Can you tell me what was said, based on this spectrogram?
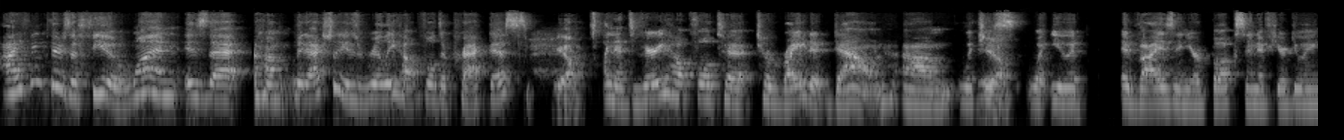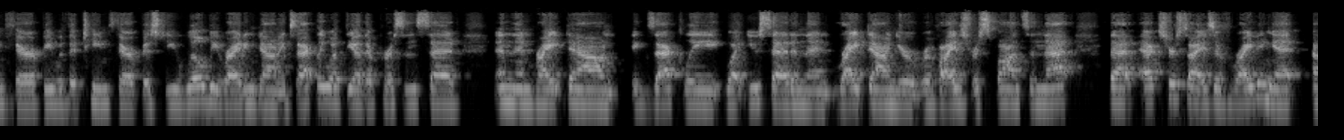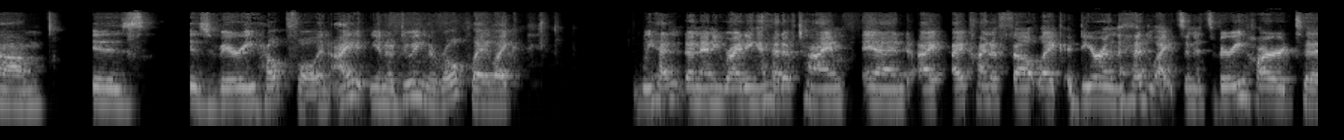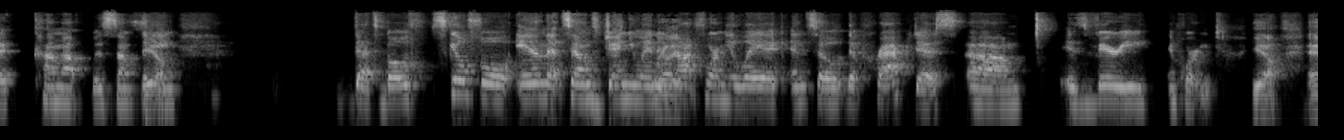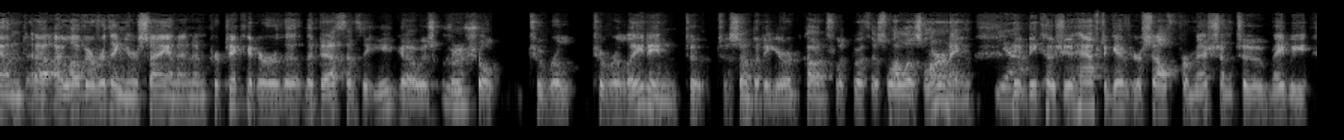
I think there's a few. One is that um, it actually is really helpful to practice. Yeah. And it's very helpful to to write it down, um, which yeah. is what you would advise in your books and if you're doing therapy with a team therapist you will be writing down exactly what the other person said and then write down exactly what you said and then write down your revised response and that that exercise of writing it um, is is very helpful. And i you know doing the role play like we hadn't done any writing ahead of time and i i kind of felt like a deer in the headlights and it's very hard to come up with something yeah. that's both skillful and that sounds genuine right. and not formulaic. And so the practice um, is very important. Yeah, and uh, I love everything you're saying, and in particular, the, the death of the ego is crucial to re- to relating to, to somebody you're in conflict with, as well as learning, yeah. because you have to give yourself permission to maybe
